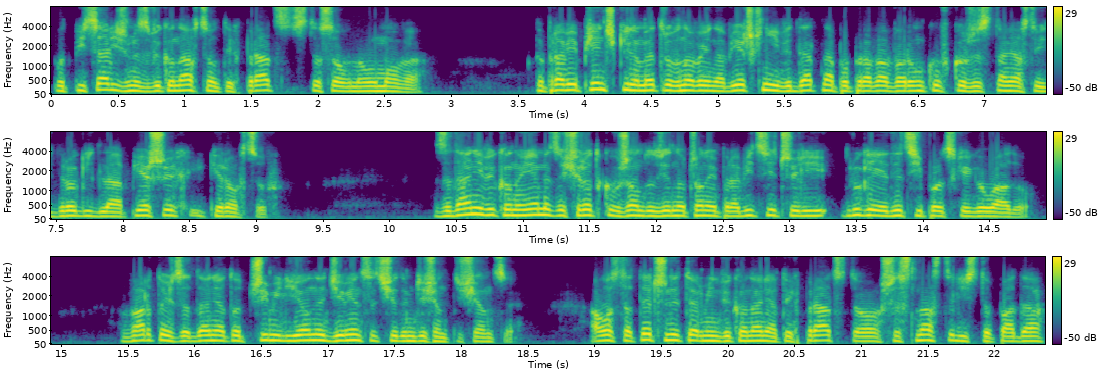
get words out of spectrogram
podpisaliśmy z wykonawcą tych prac stosowną umowę. To prawie 5 km nowej nawierzchni i wydatna poprawa warunków korzystania z tej drogi dla pieszych i kierowców. Zadanie wykonujemy ze środków rządu Zjednoczonej Prawicy, czyli drugiej edycji Polskiego Ładu. Wartość zadania to 3 miliony 970 tysięcy, a ostateczny termin wykonania tych prac to 16 listopada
